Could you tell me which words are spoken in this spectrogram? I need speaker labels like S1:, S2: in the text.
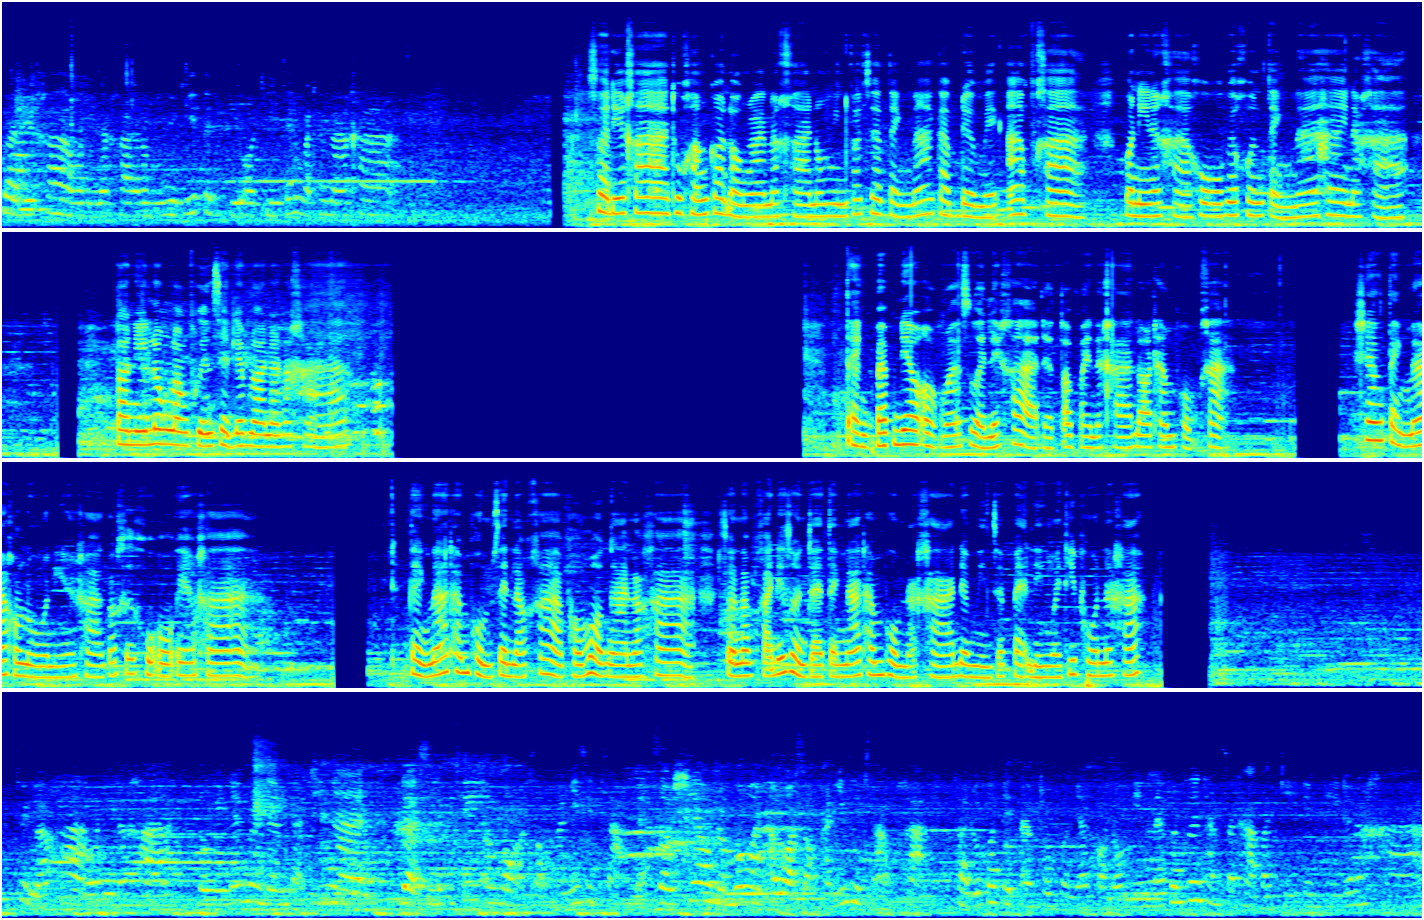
S1: สวัสดีค่ะ วันนี้นะคะเรามีอยู่ที่ตึก TOT แจ้งวัฒนะค่ะ สวัสดีค่ะ ทุกครั้งก่อนออกงานนะคะ น้องมินก็จะแต่งหน้ากับ The Makeup ค่ะ วันนี้นะคะโคโอเป็นคนแต่งหน้าให้นะคะ ตอนนี้ลงรองพื้นเสร็จเรียบร้อยแล้วนะคะ แต่งแป๊บเดียวออกมาสวยเลยค่ะ เดี๋ยวต่อไปนะคะ รอทำผมค่ะ ช่างแต่งหน้าของหนูวันนี้นะคะ ก็คือครูโอเองค่ะ แต่งหน้าทำผมเสร็จแล้วค่ะพร้อมออกงานแล้วค่ะสำหรับใครที่สนใจแต่งหน้าทำผมนะคะ เดี๋ยวมินจะแปะลิงก์ไว้ที่โพสต์นะคะถึงแล้วค่ะวันนี้นะคะน้องมินได้มาเดินแบบที่งาน The Celebrity Award 2023 และ Social Number One Award 2023 ค่ะฝากทุกคนติดตามชมผลงานของน้องมินและเพื่อนๆทางสถาบัน GMD ด้วยนะคะ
